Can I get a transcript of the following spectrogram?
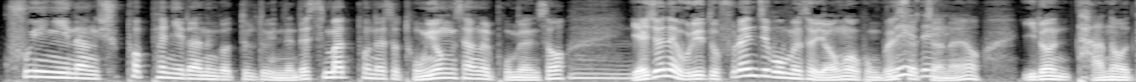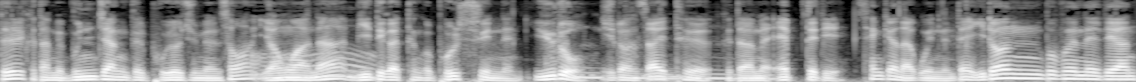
쿠잉이랑 슈퍼팬이라는 것들도 있는데 스마트폰에서 동영상을 보면서 음. 예전에 우리도 프렌즈 보면서 영어 공부했었잖아요. 네네. 이런 단어들 그 다음에 문장들 보여주면서 어. 영화나 미드 같은 걸 볼 수 있는 유료 음, 이런 사이트 그 다음에 앱들이 생겨나고 있는데 이런 부분에 대한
